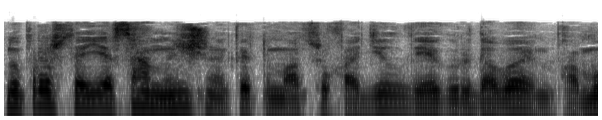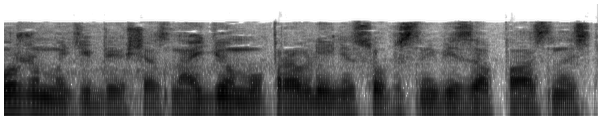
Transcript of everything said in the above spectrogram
Ну просто я сам лично к этому отцу ходил, я говорю, давай, поможем мы тебе сейчас, найдем управление собственной безопасности,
